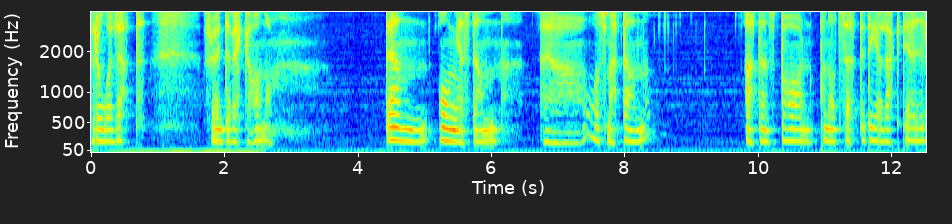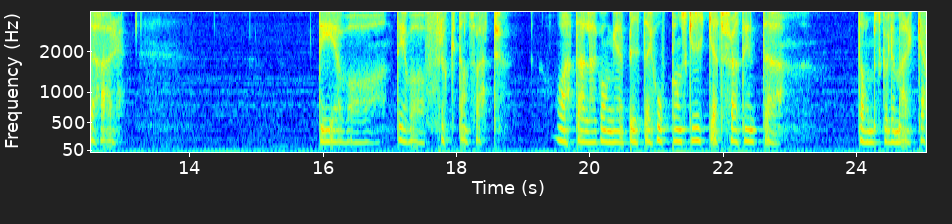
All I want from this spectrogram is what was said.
vrålet för att inte väcka honom. Den ångesten eh, och smärtan att ens barn på något sätt är delaktiga i det här. Det var, det var fruktansvärt. Och att alla gånger bita ihop om skriket för att inte de skulle märka.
